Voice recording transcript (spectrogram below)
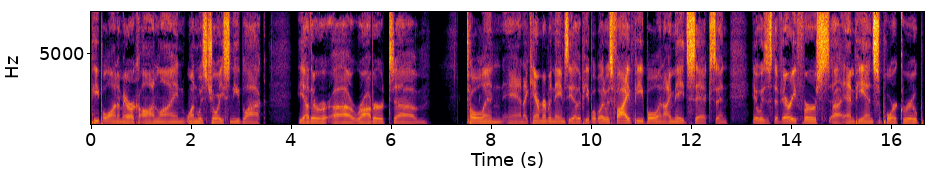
people on America Online. One was Joyce Kneeblock, the other uh, Robert um, Tolan, and I can't remember names of the other people, but it was five people, and I made six, and it was the very first uh, MPN support group,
